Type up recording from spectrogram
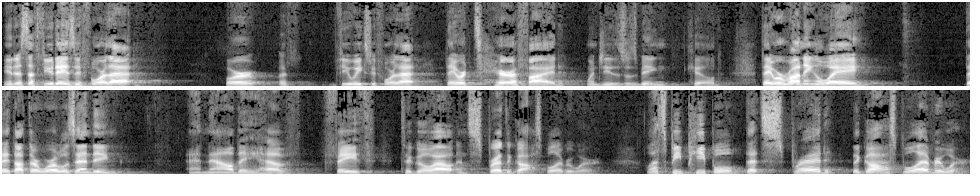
you know, just a few days before that, or a few weeks before that, they were terrified when Jesus was being killed. They were running away. They thought their world was ending. And now they have faith to go out and spread the gospel everywhere. Let's be people that spread the gospel everywhere.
